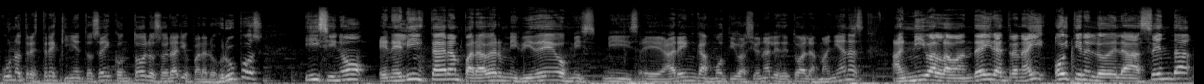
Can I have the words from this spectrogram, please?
099-133-506 con todos los horarios para los grupos. Y si no, en el Instagram para ver mis videos, mis, mis eh, arengas motivacionales de todas las mañanas. Aníbal Lavandeira, entran ahí. Hoy tienen lo de la senda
